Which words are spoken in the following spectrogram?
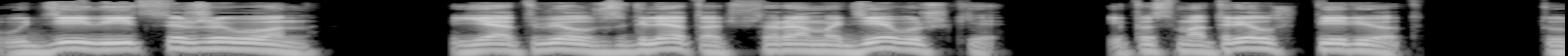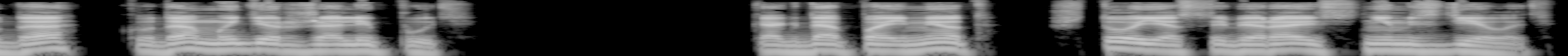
Удивится же он. Я отвел взгляд от шрама девушки и посмотрел вперед, туда, куда мы держали путь. Когда поймет, что я собираюсь с ним сделать.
